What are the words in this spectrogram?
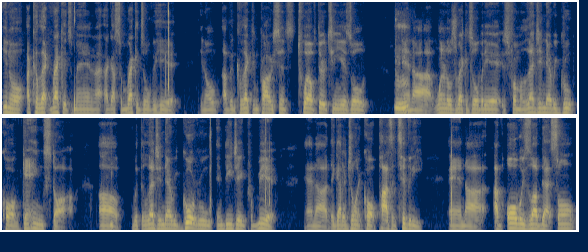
you know, I collect records, man. I, I, got some records over here. You know, I've been collecting probably since 12, 13 years old. Mm-hmm. And uh, one of those records over there is from a legendary group called Gang Starr, uh, with the legendary Guru and DJ Premier. And uh, they got a joint called Positivity. And uh, I've always loved that song.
